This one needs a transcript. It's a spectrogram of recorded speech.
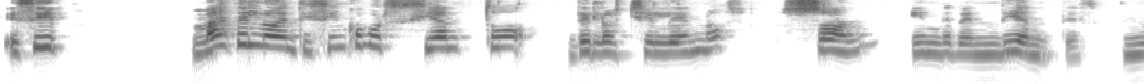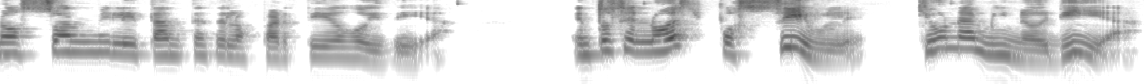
Es decir, más del 95% de los chilenos son independientes, no son militantes de los partidos hoy día. Entonces no es posible que una minoría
